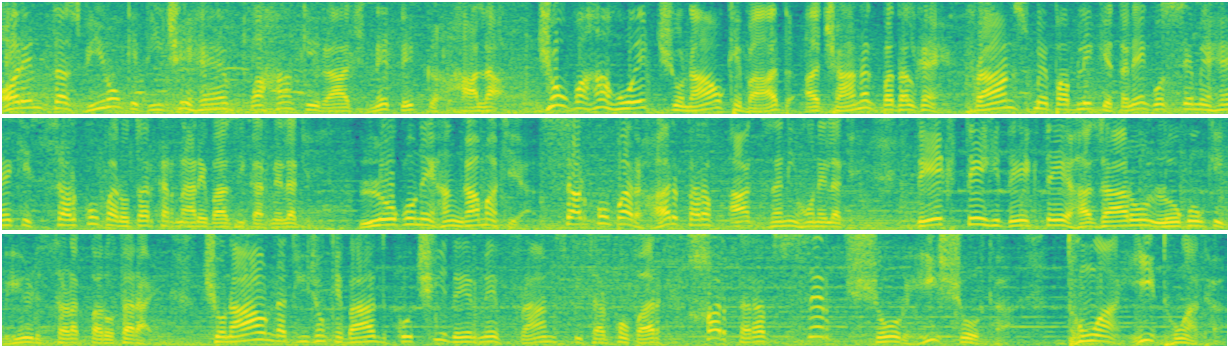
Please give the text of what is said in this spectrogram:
और इन तस्वीरों के पीछे है वहाँ की राजनीतिक हालात। जो वहाँ हुए चुनाव के बाद अचानक बदल गए फ्रांस में पब्लिक इतने गुस्से में है कि सड़कों पर उतर कर नारेबाजी करने लगी। लोगों ने हंगामा किया। सड़कों पर हर तरफ़ आगजनी होने लगी। देखते ही देखते हज़ारों लोगों की भीड़ सड़क पर उतर आई। चुनाव नतीजों के बाद कुछ ही देर में फ्रांस की सड़कों पर हर तरफ़ सिर्फ़ शोर ही शोर था। धुआँ ही धुआँ था।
